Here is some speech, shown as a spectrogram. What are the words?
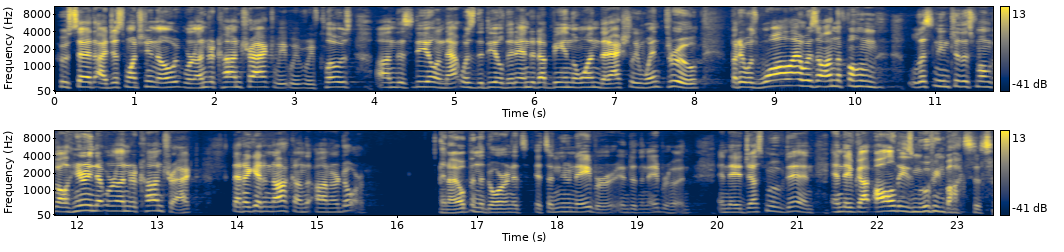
who said, I just want you to know we're under contract. We, we, we've closed on this deal. And that was the deal that ended up being the one that actually went through. But it was while I was on the phone listening to this phone call, hearing that we're under contract, that I get a knock on, the, on our door. And I open the door, and it's, it's a new neighbor into the neighborhood. And they had just moved in, and they've got all these moving boxes.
